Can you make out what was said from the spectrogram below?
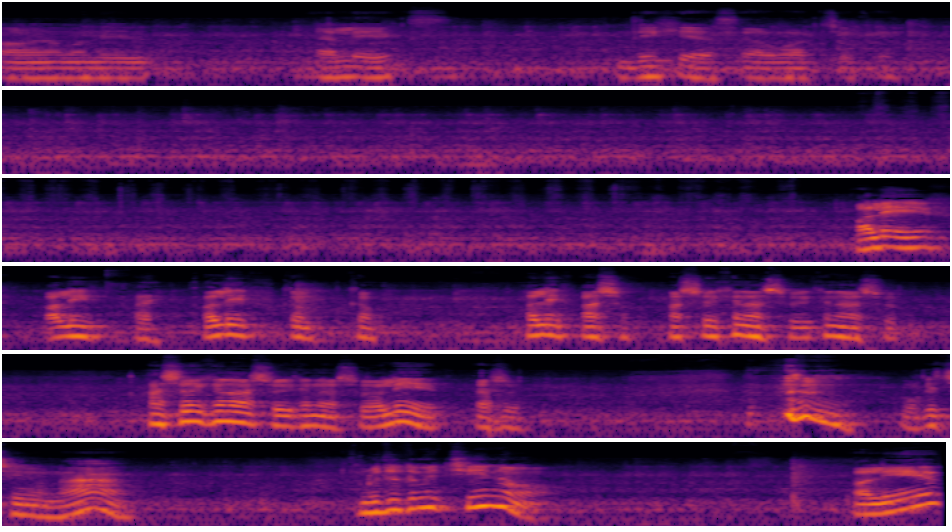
আর আমাদের অ্যালেক্স দেখে আছে আমার চোখে। Olive Olive hi Olive come come Olive আসো আসো এখানে আসো এখানে আসো। আসো এখানে আসো এখানে আসো অলিভ আসো। ওকে চিনো না? বুঝে তুমি চিনো। অলিভ?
